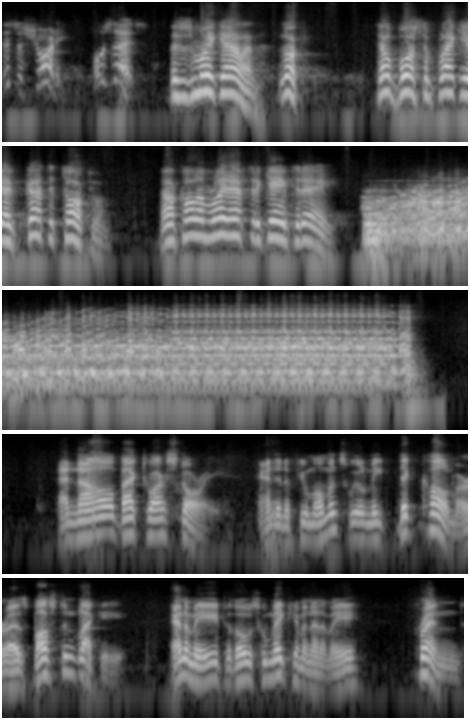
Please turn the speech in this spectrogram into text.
This is Shorty. Who's this? This is Mike Allen. Look, tell Boston Blackie I've got to talk to him. I'll call him right after the game today. And now, back to our story. And in a few moments, we'll meet Dick Kollmar as Boston Blackie, enemy to those who make him an enemy, friend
